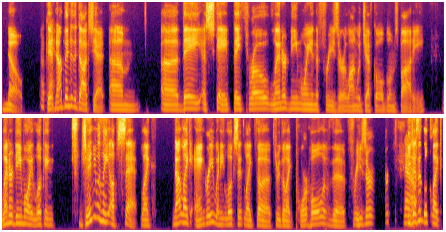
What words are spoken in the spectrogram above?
no they've not been to the docks yet. Um, uh, they escape. They throw Leonard Nimoy in the freezer along with Jeff Goldblum's body. Leonard Nimoy looking genuinely upset, like not like angry when he looks at like the through the like porthole of the freezer. no. He doesn't look like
